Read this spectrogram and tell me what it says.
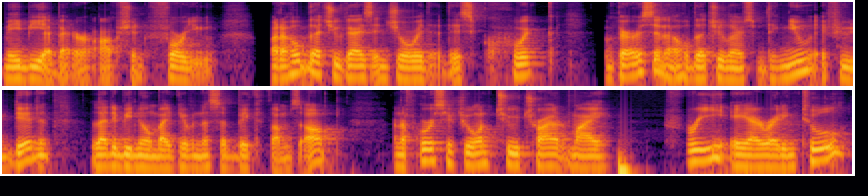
may be a better option for you. But I hope that you guys enjoyed this quick comparison. I hope that you learned something new. If you did, let it be known by giving us a big thumbs up. And of course, if you want to try out my free AI writing tool,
